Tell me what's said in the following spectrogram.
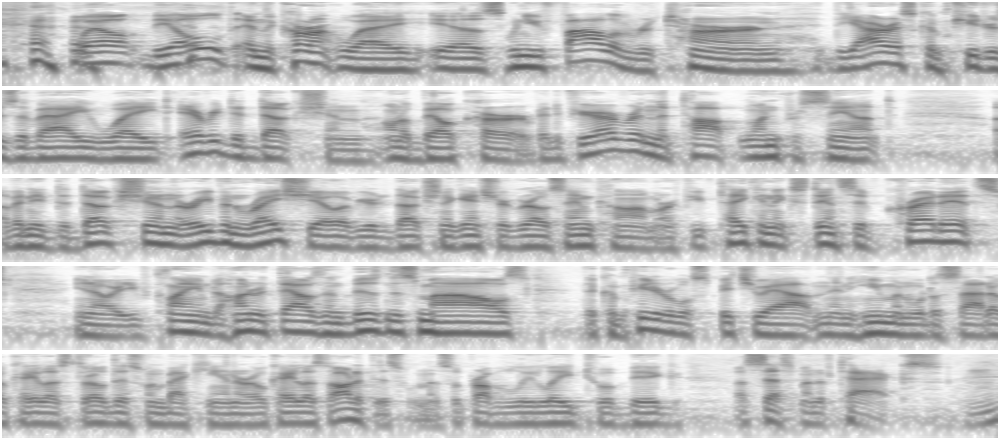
well, the old and the current way is when you file a return, the IRS computers evaluate every deduction on a bell curve. And if you're ever in the top 1%, of any deduction or even ratio of your deduction against your gross income, or if you've taken extensive credits, you know, or you've claimed 100,000 business miles, the computer will spit you out, and then a human will decide, okay, let's throw this one back in, or okay, let's audit this one. This will probably lead to a big assessment of tax. Mm-hmm.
